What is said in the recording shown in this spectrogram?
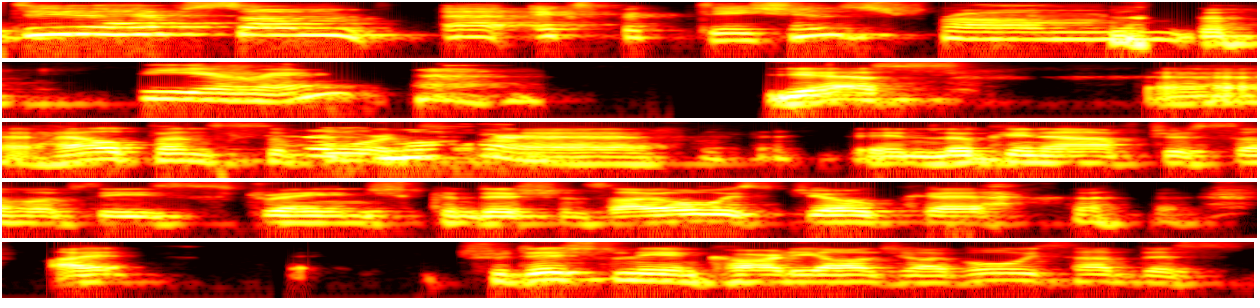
Do you have some uh, expectations from the ERN? Yes, uh, help and support uh, in looking after some of these strange conditions. I always joke. Uh, I traditionally in cardiology, I've always had this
